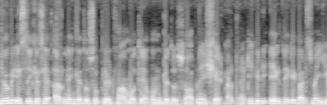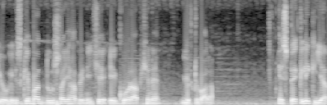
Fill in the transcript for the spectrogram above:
जो भी इस तरीके से अर्निंग के दोस्तों प्लेटफॉर्म होते हैं, उन पर दोस्तों आपने शेयर करते हैं ठीक है जी? एक तरीके का इसमें ये होगी इसके बाद दूसरा यहाँ पे नीचे एक और ऑप्शन है गिफ्ट वाला। इस पर क्लिक किया।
